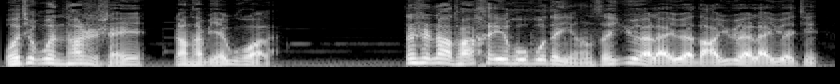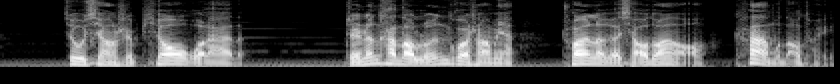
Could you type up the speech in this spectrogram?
我就问他是谁，让他别过来。但是那团黑乎乎的影子越来越大，越来越近，就像是飘过来的，只能看到轮廓上面穿了个小短袄，看不到腿，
